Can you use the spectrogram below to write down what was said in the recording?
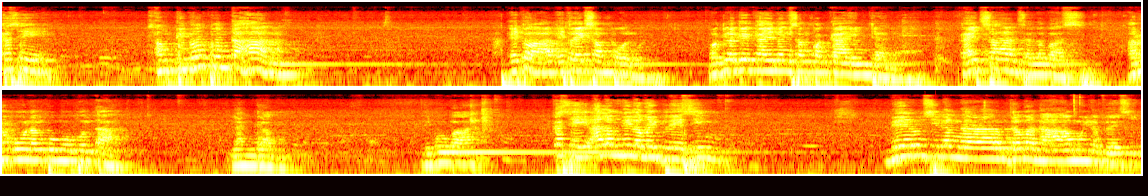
Kasi, ang pinupuntahan, ito ah, ito example. Maglagay kayo ng isang pagkain dyan. Kahit saan sa labas, anong unang pumupunta? Langgam. Di po ba? Kasi alam nila may blessing. Meron silang nararamdaman na aamoy na blessing.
